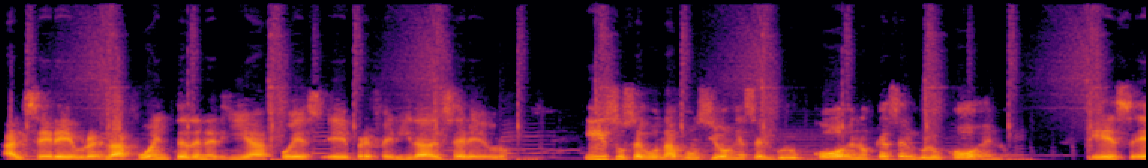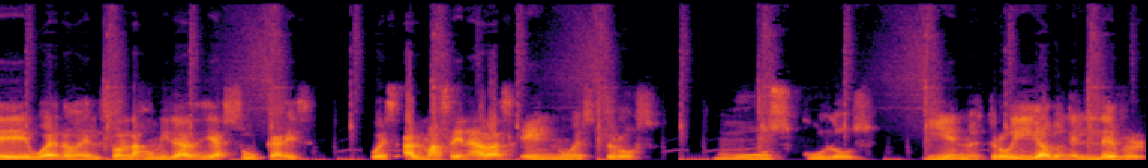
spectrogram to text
al cerebro. Es la fuente de energía pues, eh, preferida del cerebro. Y su segunda función es el glucógeno. ¿Qué es el glucógeno? Es, bueno, son las unidades de azúcares pues almacenadas en nuestros músculos y en nuestro hígado, en el liver.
